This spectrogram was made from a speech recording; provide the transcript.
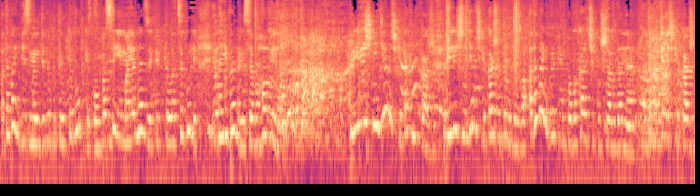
а давай візьмемо дві бутилки водки, ковбаси і майонезу і пів кіла цибулі і наїбенимося в говно. Приличные девочки так не кажут. Приличные девочки кажут друг другу, а давай выпьем по бокальчику шардоне. А другі девочки кажуть,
